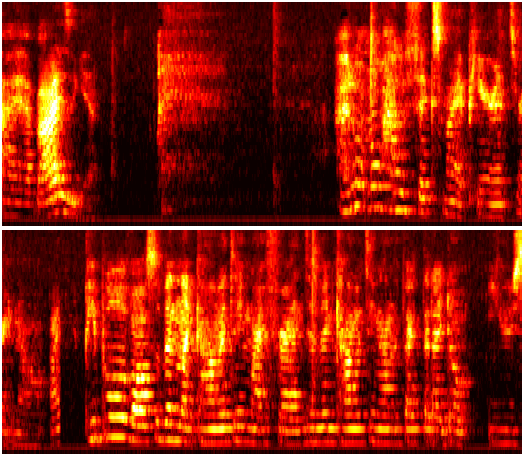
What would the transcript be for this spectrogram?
I have eyes again. I don't know how to fix my appearance right now. I People have also been like commenting, my friends have been commenting on the fact that I don't use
